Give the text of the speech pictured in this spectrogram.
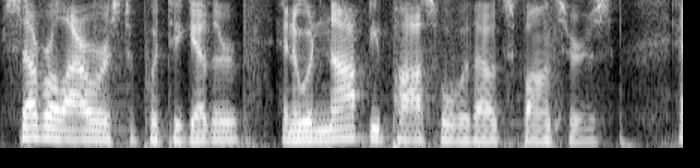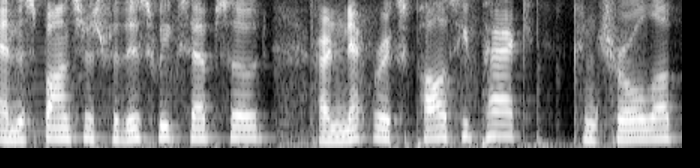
several hours to put together, and it would not be possible without sponsors. And the sponsors for this week's episode are Netwrix Policy Pack, ControlUp,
